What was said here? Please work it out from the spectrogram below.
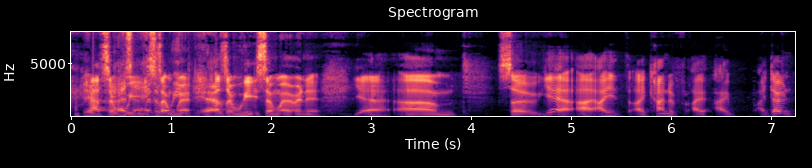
Yeah, has a has a- Wii has a somewhere. Wii, yeah. Has a Wii somewhere in it. Yeah. Um, so yeah, I, I, I kind of, I, I, I don't,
